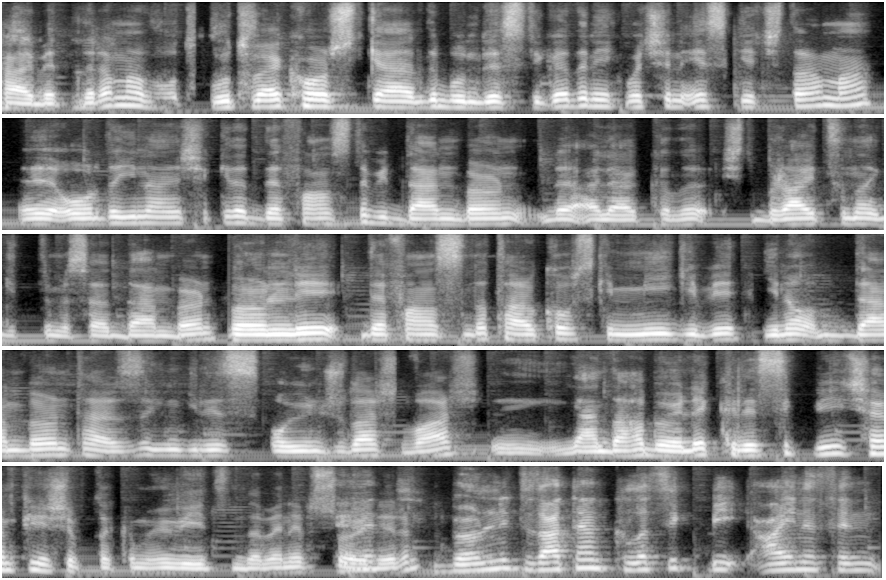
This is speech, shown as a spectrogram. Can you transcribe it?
kaybettiler ama Wood, Wood Weghorst geldi. Bundesliga'dan ilk maçını es geçti ama e, orada yine aynı şekilde defansta bir Dan Burn ile alakalı işte Brighton'a gitti mesela Dan Burn. Burnley defansında Tarkovski, Mi gibi yine Dan Burn tarzı İngiliz oyuncular var. E, yani daha böyle klasik bir championship takımı hüviyetinde ben hep söylerim. Evet, Burnley zaten klasik bir aynı senin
